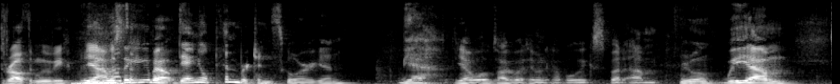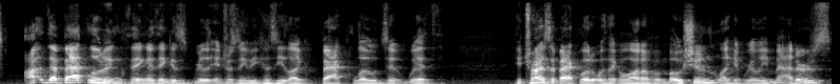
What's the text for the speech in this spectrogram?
throughout the movie. Yeah, I was thinking about. Daniel Pemberton score again. Yeah, yeah. We'll talk about him in a couple of weeks, but um, We will. we um, I, that backloading thing I think is really interesting because he like backloads it with. He tries to backload it with like a lot of emotion, like it really matters.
